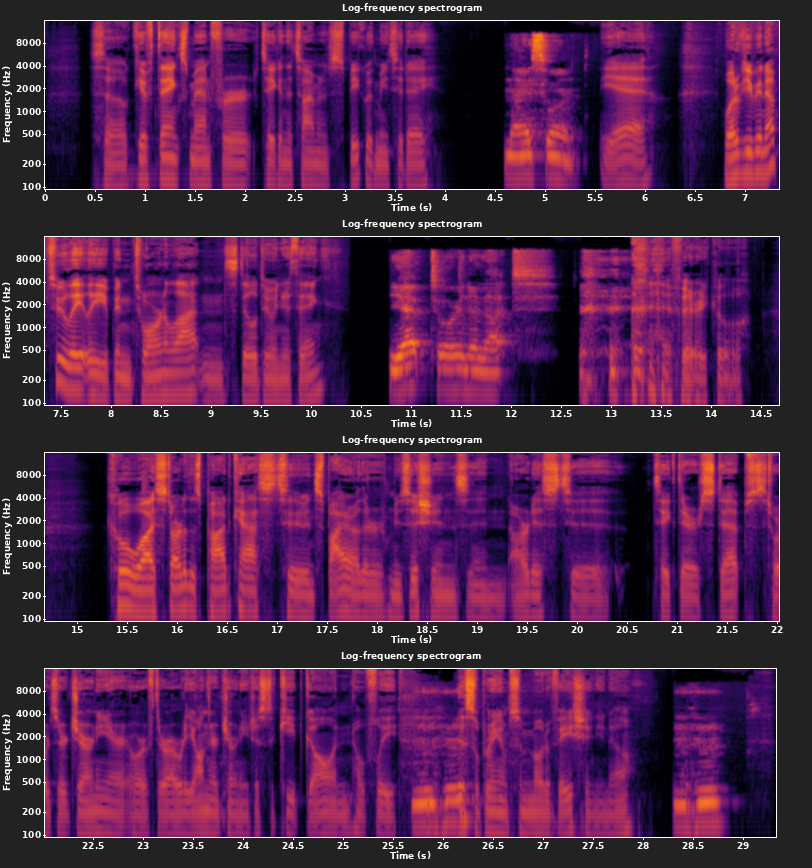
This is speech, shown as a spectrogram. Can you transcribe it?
So give thanks, man, for taking the time to speak with me today. Nice one. Yeah. What have you been up to lately? You've been touring a lot and still doing your thing? Yep, touring a lot. Very cool. Cool. Well, I started this podcast to inspire other musicians and artists to take their steps towards their journey or, or if they're already on their journey just to keep going. Hopefully, mm-hmm. this will bring them some motivation, you know? Mm-hmm.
